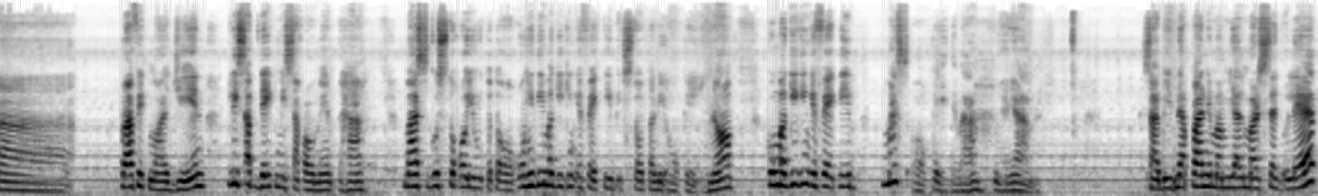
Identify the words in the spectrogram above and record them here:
uh, profit margin, please update me sa comment ha mas gusto ko yung totoo. Kung hindi magiging effective, it's totally okay, no? Kung magiging effective, mas okay, di ba? Ayan. Sabi na pa ni Ma'am Yal Marced ulit,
